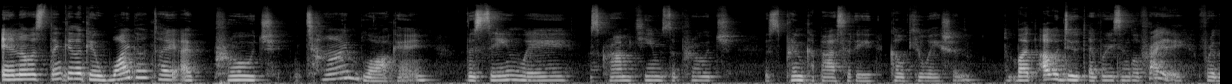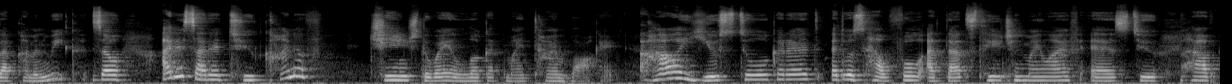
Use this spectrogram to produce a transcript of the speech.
And I was thinking, okay, why don't I approach time blocking the same way Scrum teams approach the sprint capacity calculation? But I would do it every single Friday for the upcoming week. So I decided to kind of change the way I look at my time blocking. How I used to look at it, it was helpful at that stage in my life, is to have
